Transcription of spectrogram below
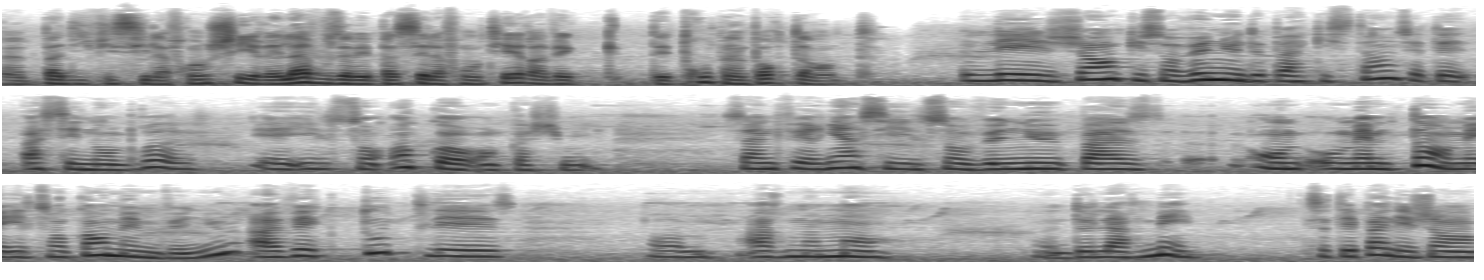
un, pas difficile à franchir. Et là, vous avez passé la frontière avec des troupes importantes les gens qui sont venus de Pakistan, c'était assez nombreux et ils sont encore en Cachemire. Ça ne fait rien s'ils sont venus pas au même temps, mais ils sont quand même venus avec tous les euh, armements de l'armée. Ce n'étaient pas les gens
